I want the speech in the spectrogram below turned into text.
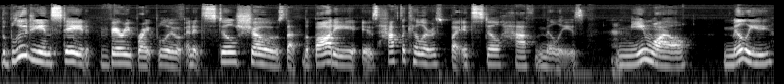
The blue jeans stayed very bright blue, and it still shows that the body is half the killer's, but it's still half Millie's. Meanwhile, Millie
